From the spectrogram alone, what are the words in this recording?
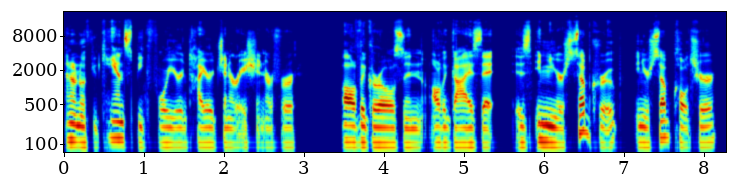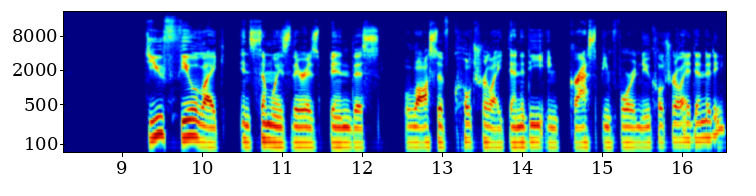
I don't know if you can speak for your entire generation or for all the girls and all the guys that is in your subgroup, in your subculture. Do you feel like in some ways there has been this loss of cultural identity and grasping for a new cultural identity?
